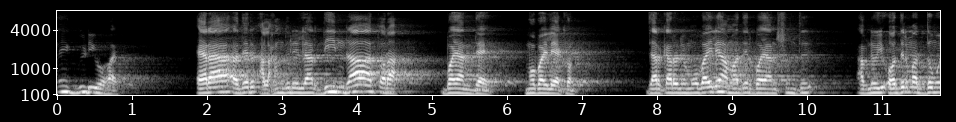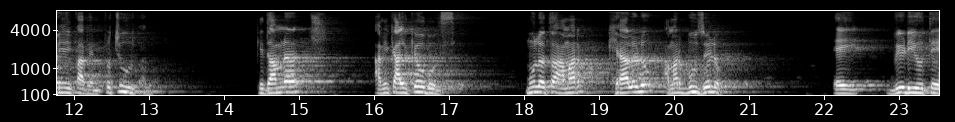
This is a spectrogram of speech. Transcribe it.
অনেক ভিডিও হয়। এরা ওদের আলহামদুলিল্লাহ দিন রাত ওরা বয়ান দেয় মোবাইলে এখন। যার কারণে মোবাইলে আমাদের বয়ান শুনতে আপনি ওই ওদের মাধ্যমেই পাবেন, প্রচুর পাবেন। কিন্তু আমরা, আমি কালকেও বলছি, মূলত আমার খেয়াল হলো, আমার বুঝ হলো, এই ভিডিওতে,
